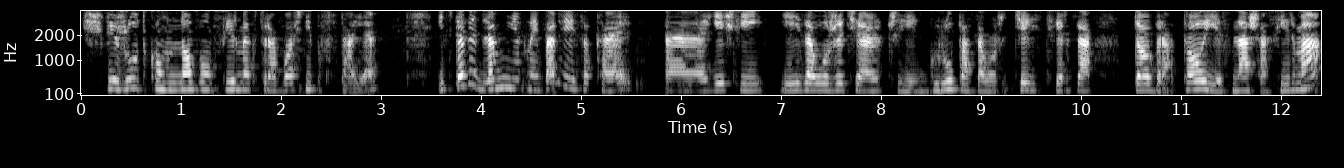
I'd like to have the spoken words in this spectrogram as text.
świeżutką, nową firmę, która właśnie powstaje, i wtedy dla mnie jak najbardziej jest ok, e, jeśli jej założyciel czy jej grupa założycieli stwierdza, dobra, to jest nasza firma,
